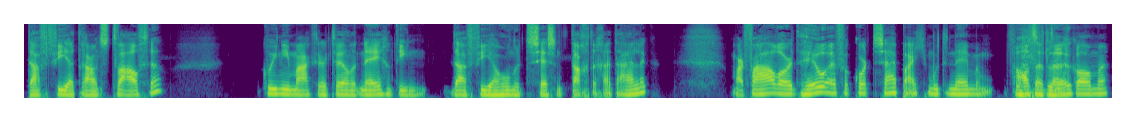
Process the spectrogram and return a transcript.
David Villa trouwens twaalfde. Queenie maakte er 219, Davia 186 uiteindelijk. Maar het verhaal waar we het heel even kort zijpaadje moeten nemen, voor Altijd leuk. terugkomen,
